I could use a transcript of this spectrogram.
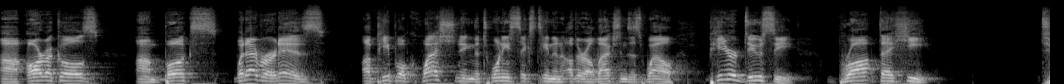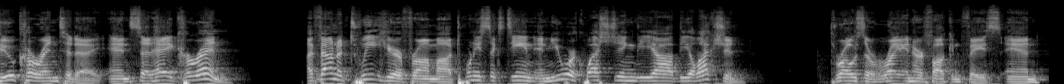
uh, articles, um, books, whatever it is, of people questioning the 2016 and other elections as well. Peter Doocy brought the heat to Karine today and said, Hey, Karine, I found a tweet here from uh, 2016 and you were questioning the, uh, the election. Throws it right in her fucking face. And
